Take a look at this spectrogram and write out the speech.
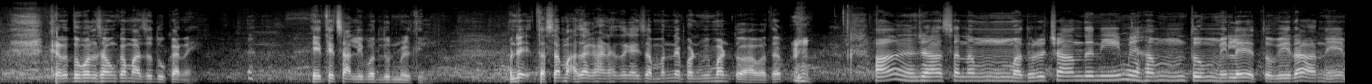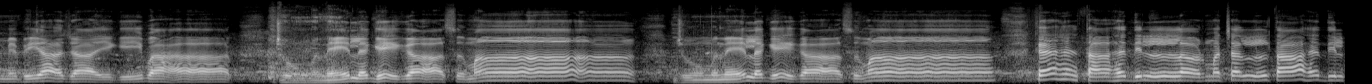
खरं तुम्हाला सांगू का माझं दुकान आहे. येथे चाली बदलून मिळतील. म्हणजे तसा माझा गाण्याचा काही संबंध नाही, पण मी म्हणतो हवं तर आजा सनम मधुर चांदनी में हम तुम मिले तो वीराने में भी आ जाएगी बाहर। झूमने लगेगा आसमां। झूमने लगेगा आसमां। कहता है दिल और मचलता है दिल।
